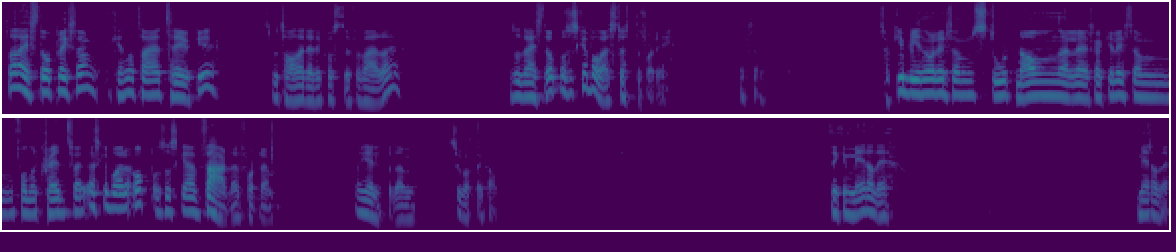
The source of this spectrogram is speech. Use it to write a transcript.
Så jeg reiste opp, liksom. ok, Nå tar jeg tre uker, så betaler jeg det det koster for å være der. Og så reiste jeg opp, og så skal jeg bare være støtte for dem. Liksom. Jeg skal ikke bli noe liksom, stort navn eller jeg skal ikke liksom, få noe cred. Jeg skal bare opp, og så skal jeg være der for dem og hjelpe dem så godt jeg kan. Jeg tenker mer av det. Mer av det.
